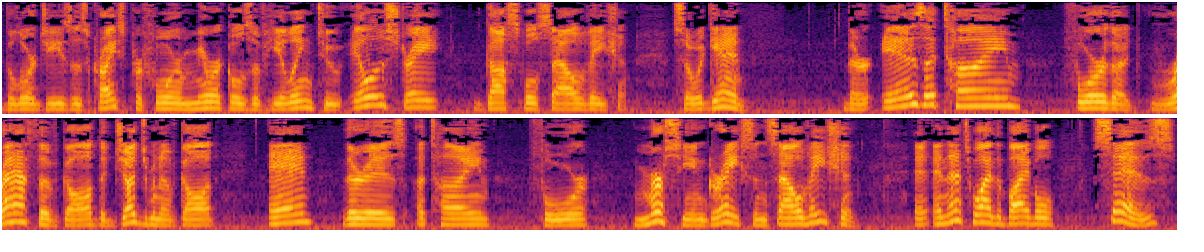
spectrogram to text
the Lord Jesus Christ performed miracles of healing to illustrate gospel salvation. So again, there is a time for the wrath of God, the judgment of God, and there is a time for mercy and grace and salvation. And, and, that's why the Bible says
